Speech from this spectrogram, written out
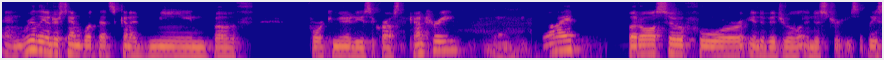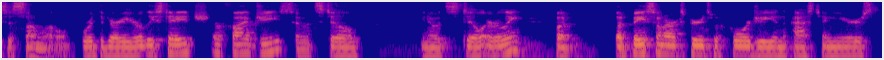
and really understand what that's going to mean both for communities across the country and wide, but also for individual industries, at least at some level. We're at the very early stage of 5G, so it's still, you know, it's still early, but but based on our experience with 4G in the past 10 years,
